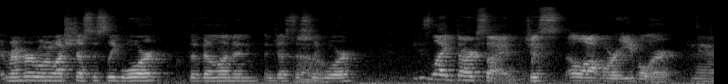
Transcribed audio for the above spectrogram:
Remember when we watched Justice League War? The villain in, in Justice No. League War. He's like Darkseid, just a lot more eviler. Yeah.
